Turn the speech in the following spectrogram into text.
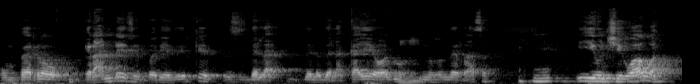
un perro grande, se podría decir que es de, la, de los de la calle, ¿vos? no, no son de raza. Y un chihuahua.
